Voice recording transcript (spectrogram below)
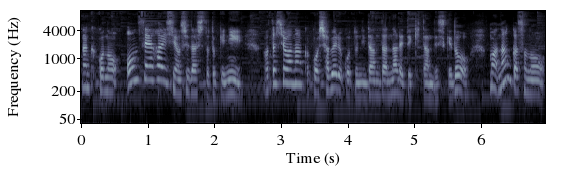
なんかこの音声配信をしだした時に私はなんかこう喋ることにだんだん慣れてきたんですけどまあなんかその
